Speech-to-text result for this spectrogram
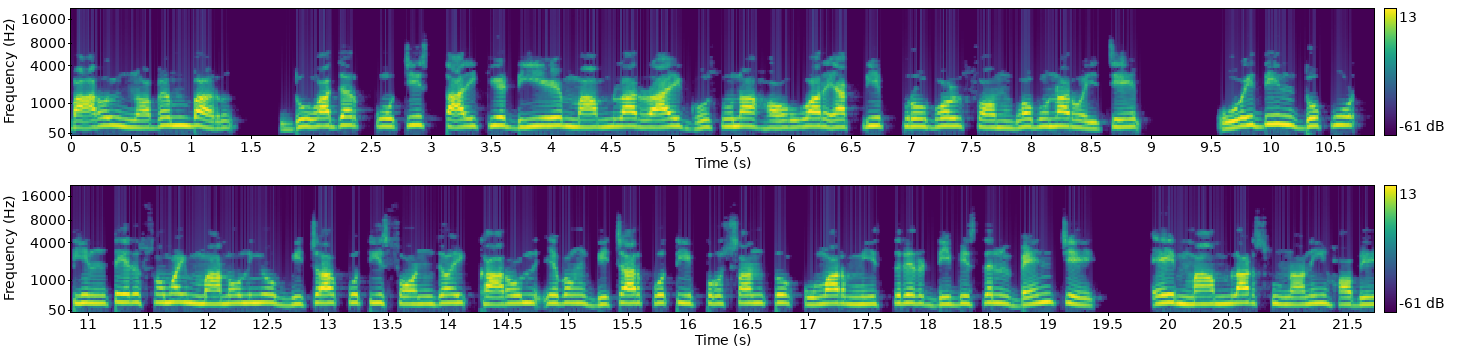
বারোই নভেম্বর দু হাজার পঁচিশ তারিখে ডিএ মামলার রায় ঘোষণা হওয়ার একটি প্রবল সম্ভাবনা রয়েছে। ওই দিন দুপুর তিনটের সময় মাননীয় বিচারপতি সঞ্জয় কারোল এবং বিচারপতি প্রশান্ত কুমার মিশ্রের ডিভিশন বেঞ্চে এই মামলার শুনানি হবে।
